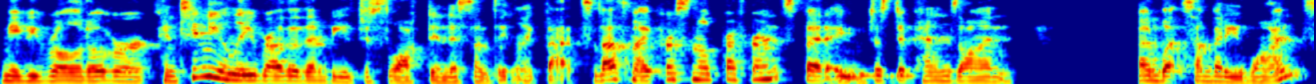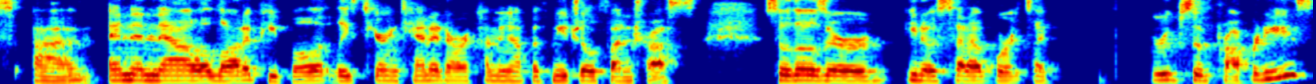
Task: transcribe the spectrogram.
maybe roll it over continually rather than be just locked into something like that. So that's my personal preference, but it just depends on on what somebody wants. Um, and then now a lot of people, at least here in Canada, are coming up with mutual fund trusts. So those are, you know, set up where it's like groups of properties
